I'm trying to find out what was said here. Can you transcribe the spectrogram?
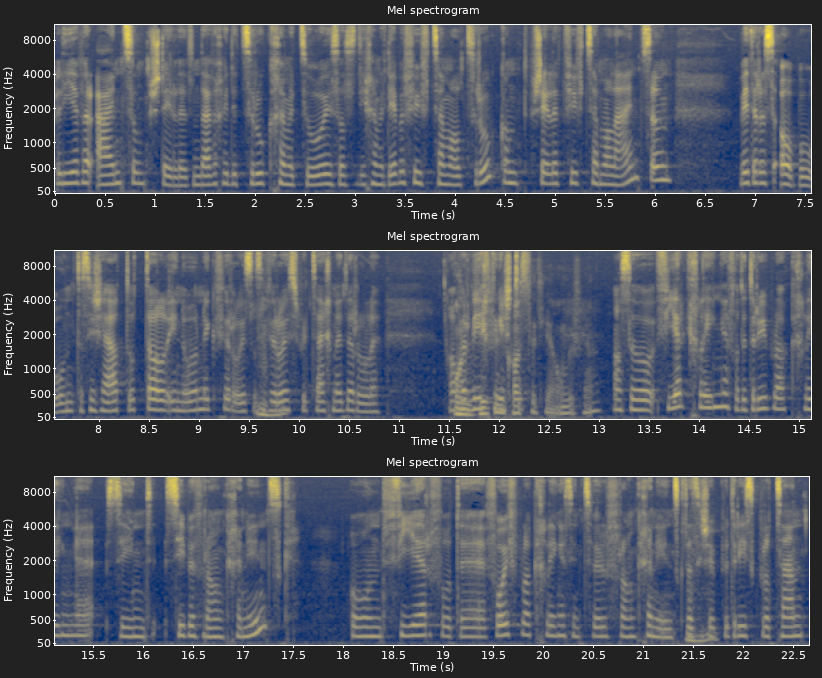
die lieber einzeln bestellen und einfach wieder zurückkommen zu uns. Also die kommen lieber 15 Mal zurück und bestellen 15 Mal einzeln wieder ein Abo. Und das ist auch total in Ordnung für uns. Also mhm. für uns spielt es eigentlich nicht eine Rolle. Aber und wie viel kostet die ungefähr? Also vier Klingen von den drei Blattklingen sind 7,90 Franken. Und vier von den fünf Blattklingen sind 12,90 Franken. Das mhm. ist etwa 30 Prozent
